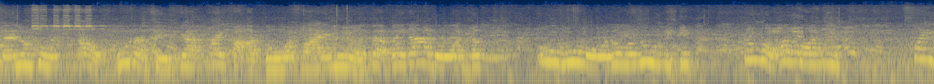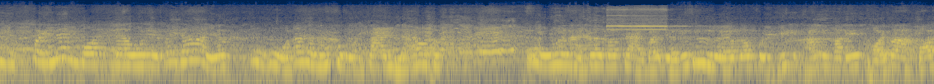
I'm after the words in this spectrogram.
ในลูกสุดเอ้าผู้ตัดสินยังไม่ปาดโดนใบเหลืองแบบไม่น่าโดนครับ โอ้โห โดนลูกนี้ต้องบอกว่าบอลนี่ ไม่ไปเล่นบอลเร็วเนี่ยไม่ได้ครับโอ้โหน่าจะรู้กฎกติกาอยู่แล้วครับโอ้โหเห็นเดินมาแจกใบเหลืองดื้อๆเลยครับแล้วฟรีคิกอีกครั้งหนึงคราวนี้ถอยมาบอล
